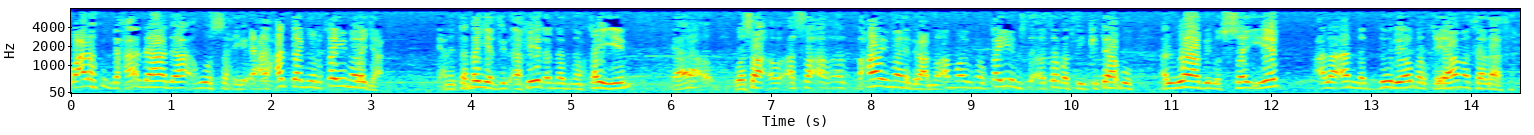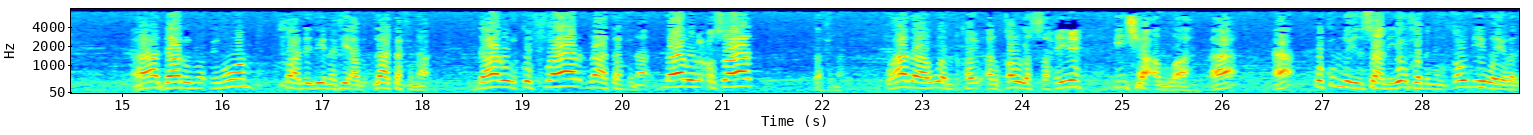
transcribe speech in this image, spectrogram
وعلى كل حال هذا هو الصحيح. يعني حتى ابن القيم رجع. يعني تبين في الأخير أن ابن القيم الطحاوي ما ندري عنه. أما ابن القيم ثبت في كتابه الوابل الصيب على أن الدور يوم القيامة ثلاثة. ها؟ دار المؤمنون خالدين فيها. لا تفنى. دار الكفار لا تفنى. دار العصاة تفنى. وهذا هو القول الصحيح إن شاء الله. ها؟ ها؟ وكل إنسان يؤخذ من قوله ويرد.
